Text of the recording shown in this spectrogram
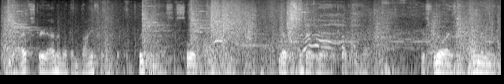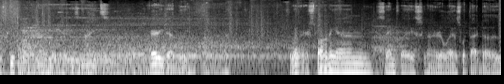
dive straight at him with a knife and completely miss a sword. Yep, here. Just realizing how many of these people are around at these knights. Very deadly. Uh, so when I respawn again, same place, and I realize what that does.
